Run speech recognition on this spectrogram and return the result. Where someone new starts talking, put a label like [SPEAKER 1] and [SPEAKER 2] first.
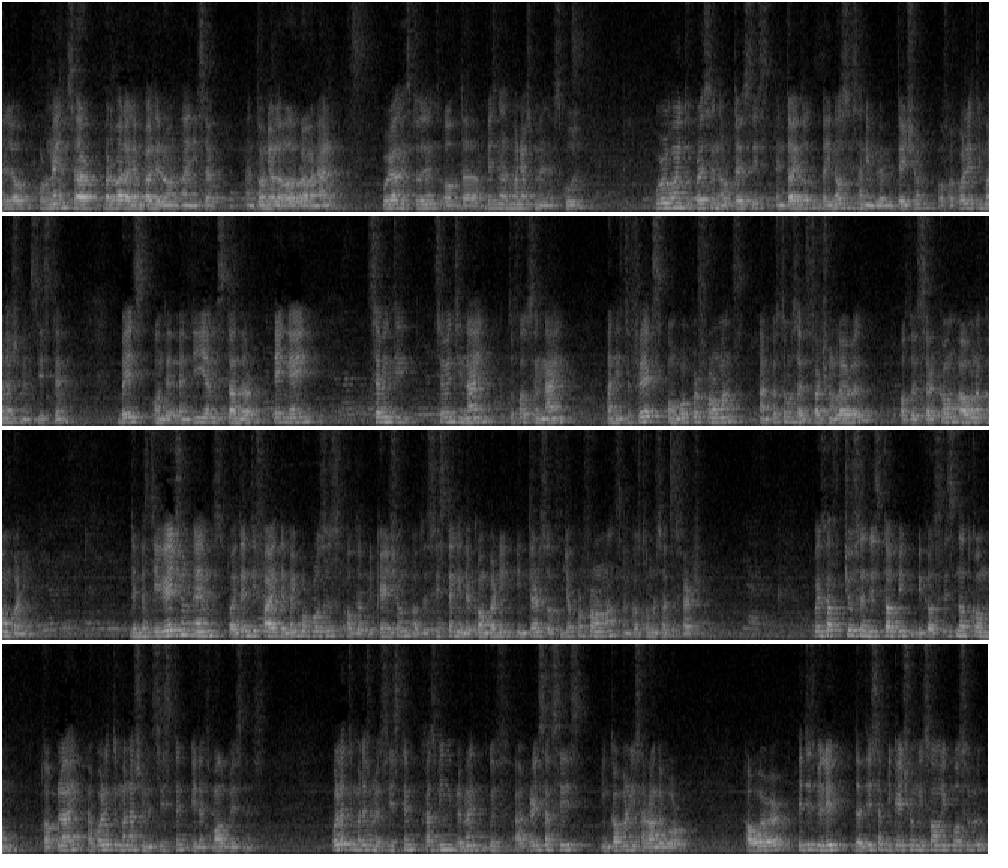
[SPEAKER 1] Hello, our names are Barbara León Calderón and Isaac Antonio Lavado Rabanal. We are students of the Business Management School. We are going to present our thesis entitled Diagnosis and Implementation of a Quality Management System based on the NDM standard NA 79-2009 and its effects on work performance and customer satisfaction level of the Sercon A1 company. The investigation aims to identify the main purposes of the application of the system in the company in terms of job performance and customer satisfaction. We have chosen this topic because it's not common to apply a quality management system in a small business. Quality management system has been implemented with great success in companies around the world. However, it is believed that this application is only possible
